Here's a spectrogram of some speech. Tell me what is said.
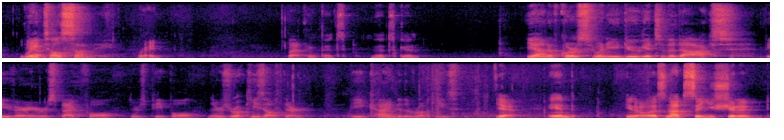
Wait Yeah. till Sunday. Right. But I think that's that's good. Yeah, and of course, when you do get to the docks, be very respectful. There's people, there's rookies out there. Be kind to the rookies. Yeah, and you know that's not to say you shouldn't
